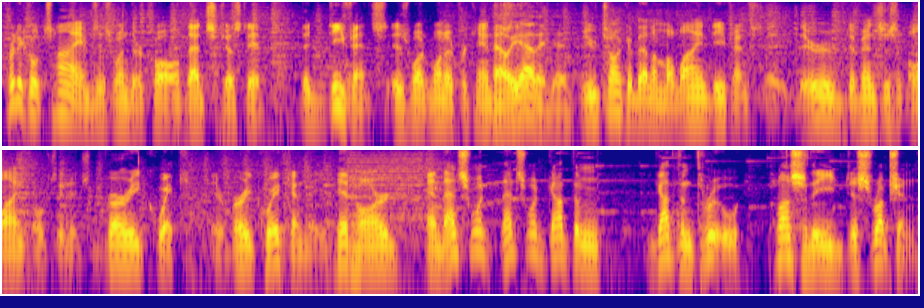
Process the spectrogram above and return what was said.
critical times is when they're called. That's just it. The defense is what won it for Kansas Hell City. yeah, they did. You talk about a maligned defense. uh, Their defense isn't maligned, folks. It is very quick. They're very quick and they hit hard, and that's what that's what got them got them through. Plus the disruption,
